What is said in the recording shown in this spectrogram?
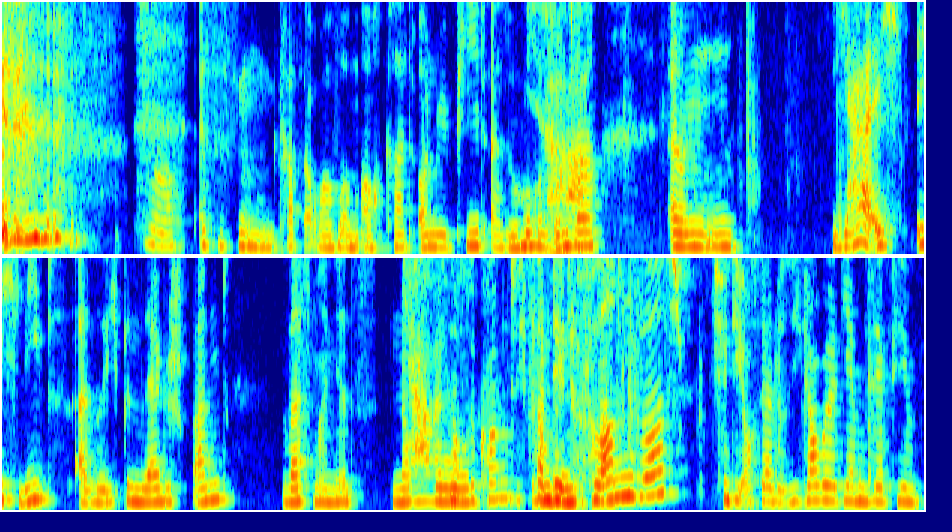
es, es ist ein krasser Ohrwurm, auch gerade on repeat, also hoch und Ja. runter. Ähm, ja, ich, ich lieb's. Also ich bin sehr gespannt, was man jetzt noch, ja, so, was noch so kommt. Von auch den richtig gespannt. hören wird. Ich finde die auch sehr lustig. Ich glaube, die haben sehr viel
